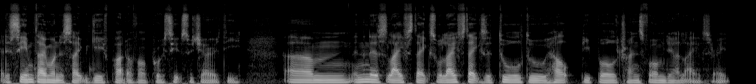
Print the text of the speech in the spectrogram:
At the same time, on the site, we gave part of our proceeds to charity. Um, and then there's LifeStack. So LifeStack is a tool to help people transform their lives, right?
